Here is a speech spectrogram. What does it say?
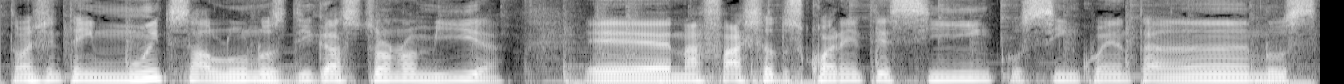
Então a gente tem muitos alunos de gastronomia é, na faixa dos 45, 50 anos.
